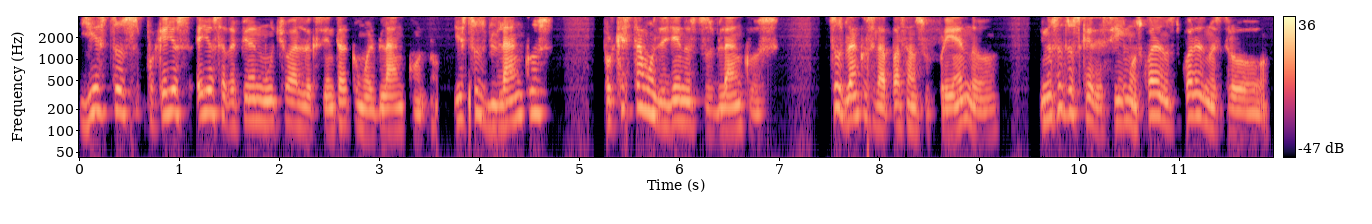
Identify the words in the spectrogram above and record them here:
y estos, porque ellos, ellos se refieren mucho a lo occidental como el blanco, ¿no? Y estos blancos, ¿por qué estamos leyendo estos blancos? Estos blancos se la pasan sufriendo. ¿Y nosotros qué decimos? ¿Cuál es, nuestro,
